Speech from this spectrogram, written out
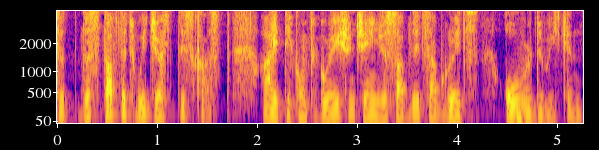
the, the stuff that we just discussed IT configuration changes, updates, upgrades over the weekend.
